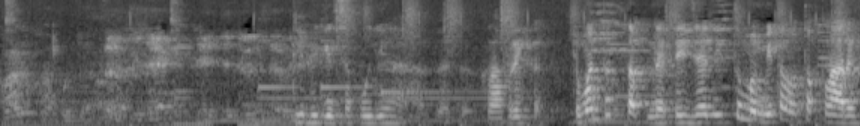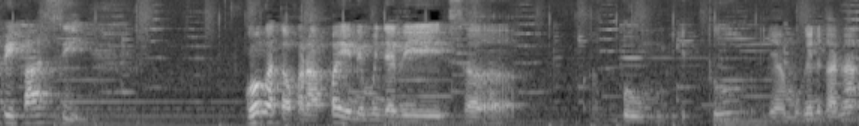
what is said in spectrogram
Kayak judul tapi dia bikin sapu jagat tuh klarifikasi. Cuman tetap netizen itu meminta untuk klarifikasi. Gue nggak tahu kenapa ini menjadi se boom itu ya mungkin karena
